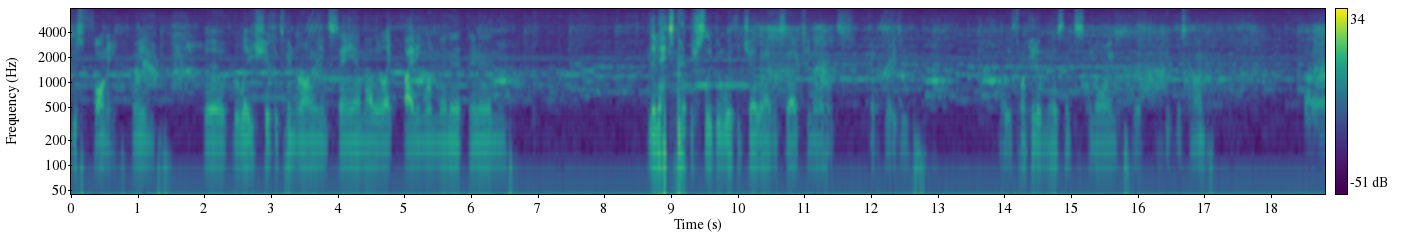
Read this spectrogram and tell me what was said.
just funny. I mean, the relationship between Ronnie and Sam, how they're like fighting one minute and then the next minute they're sleeping with each other, having sex, you know, it's kind of crazy. At least Tornado missed, that's annoying, but good this time. Uh,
